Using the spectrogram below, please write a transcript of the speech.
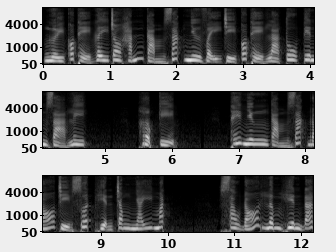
Người có thể gây cho hắn cảm giác như vậy chỉ có thể là tu tiên giả ly. Hợp kỳ. Thế nhưng cảm giác đó chỉ xuất hiện trong nháy mắt. Sau đó Lâm Hiên đã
